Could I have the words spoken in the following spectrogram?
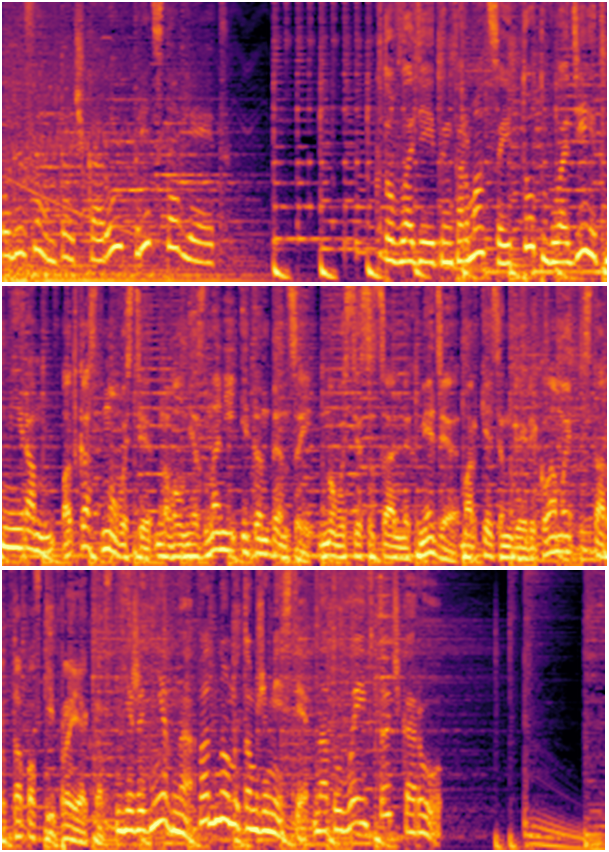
Podfm.ru представляет Кто владеет информацией, тот владеет миром. Подкаст новости на волне знаний и тенденций. Новости социальных медиа, маркетинга и рекламы, стартапов и проектов. Ежедневно в одном и том же месте на tuwave.ru.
